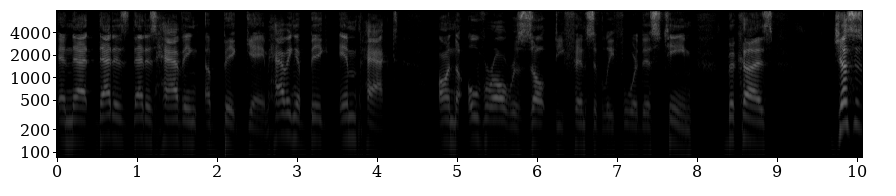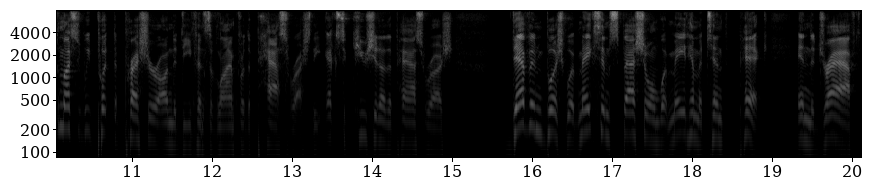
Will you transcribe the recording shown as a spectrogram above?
and that that is that is having a big game, having a big impact on the overall result defensively for this team, because just as much as we put the pressure on the defensive line for the pass rush, the execution of the pass rush, Devin Bush, what makes him special and what made him a 10th pick in the draft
